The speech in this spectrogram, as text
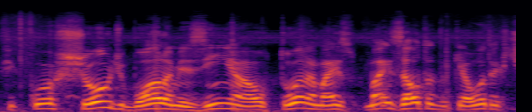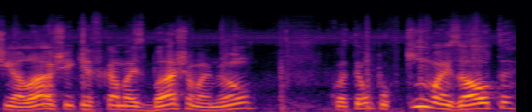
Ficou show de bola a mesinha, autona, mais, mais alta do que a outra que tinha lá. Achei que ia ficar mais baixa, mas não. Ficou até um pouquinho mais alta.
